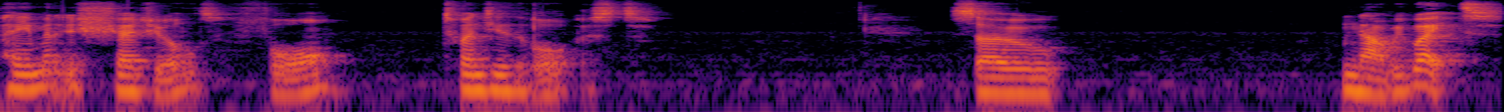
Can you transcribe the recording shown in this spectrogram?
payment is scheduled for 20th of August. So now we wait,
